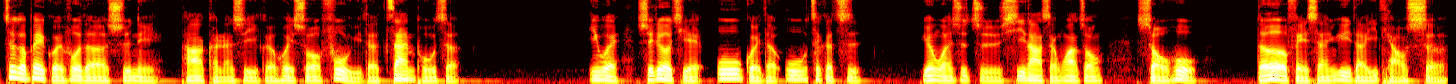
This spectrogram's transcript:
这个被鬼附的使女，她可能是一个会说腹语的占卜者，因为十六节“巫鬼”的“巫”这个字，原文是指希腊神话中守护德尔斐神域的一条蛇。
